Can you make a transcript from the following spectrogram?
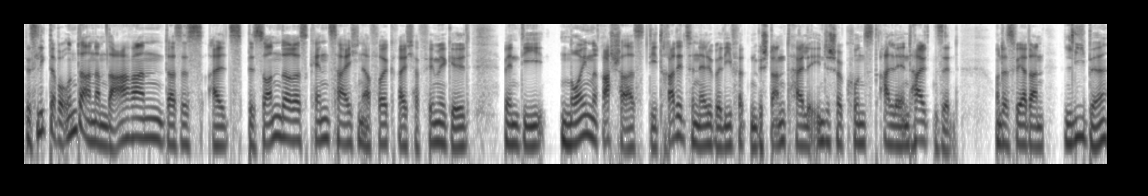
Das liegt aber unter anderem daran, dass es als besonderes Kennzeichen erfolgreicher Filme gilt, wenn die neun Rashas, die traditionell überlieferten Bestandteile indischer Kunst, alle enthalten sind. Und das wäre dann Liebe,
